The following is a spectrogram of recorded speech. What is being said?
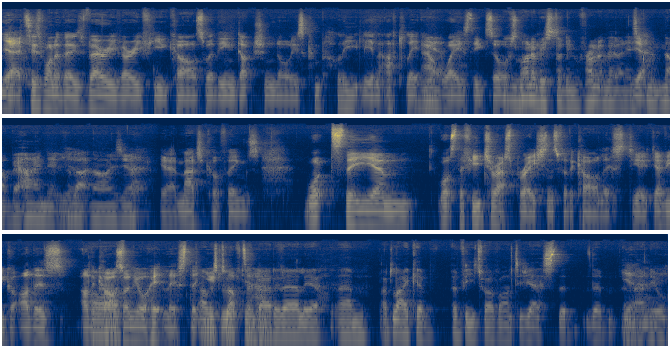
yeah, it is one of those very, very few cars where the induction noise completely and utterly Yeah. outweighs the exhaust. you want to be stood in front of it when it's Yeah. coming, not behind it for Yeah. that noise. Yeah. yeah, magical things. What's the um, what's the future aspirations for the car list? You know, have you got others other Oh, cars on your hit list that I you'd love to talking about have? it earlier. Um, I'd like a, a V12 Vantage S, the the, the Yeah, manual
